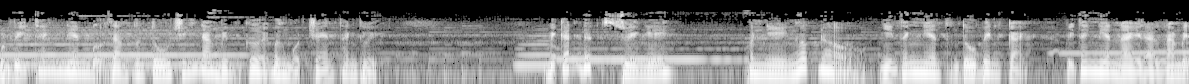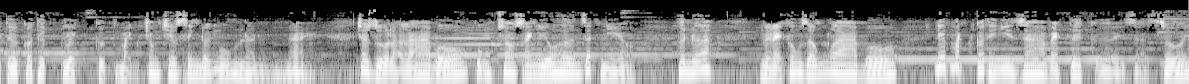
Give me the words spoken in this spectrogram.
Một vị thanh niên bộ dáng tuân tú Chính đang mỉm cười bưng một chén thanh thủy. Bị cắt đứt suy nghĩ Huân Nhi ngước đầu Nhìn thanh niên thần tú bên cạnh Vị thanh niên này là Lam đệ tử có thực lực cực mạnh trong chiêu sinh đội ngũ lần này. Cho dù là La Bố cũng so sánh yếu hơn rất nhiều. Hơn nữa, người này không giống La Bố, liếc mắt có thể nhìn ra vẻ tươi cười giả dối.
